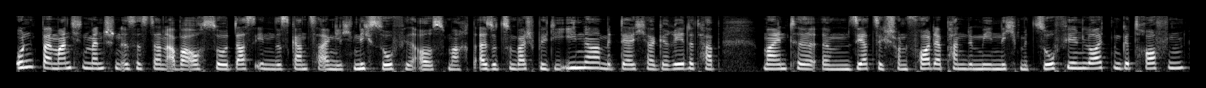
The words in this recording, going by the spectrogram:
Und bei manchen Menschen ist es dann aber auch so, dass ihnen das Ganze eigentlich nicht so viel ausmacht. Also zum Beispiel die Ina, mit der ich ja geredet habe, meinte, ähm, sie hat sich schon vor der Pandemie nicht mit so vielen Leuten getroffen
